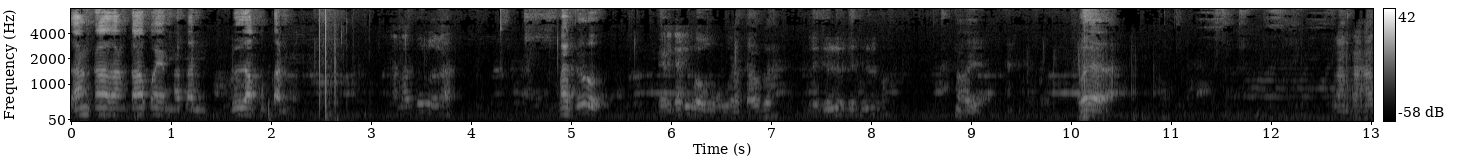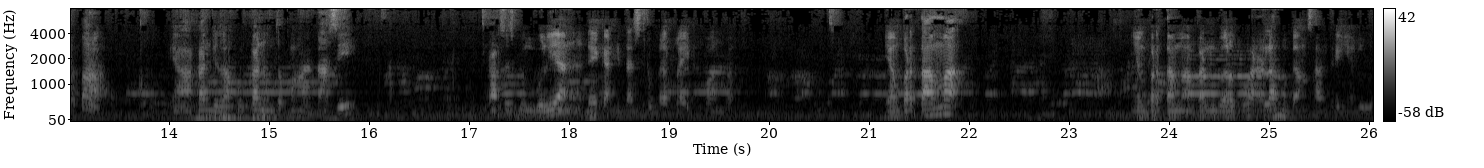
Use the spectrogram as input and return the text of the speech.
Langkah-langkah apa yang akan dilakukan? Amat dulu lah. Nah tuh dari tadi gua mau nggak tahu gua. Lu dulu lu dulu oh ya boleh lah. langkah apa yang akan dilakukan untuk mengatasi kasus pembulian? Andai kan kita suruh balik lagi ke pondok. Yang pertama yang pertama akan gue lakukan adalah megang santrinya dulu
